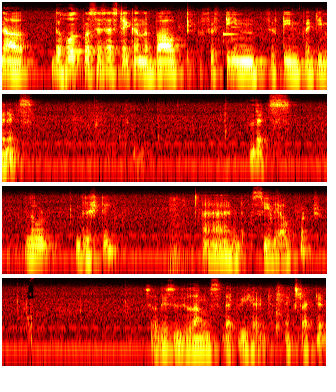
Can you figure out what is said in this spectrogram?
now the whole process has taken about 15 15 20 minutes. Let's load Drishti and see the output. So this is the lungs that we had extracted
